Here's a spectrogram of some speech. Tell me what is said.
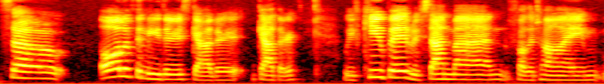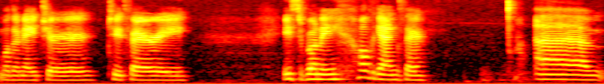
So all of the leaders gather. Gather. We've Cupid, we've Sandman, Father Time, Mother Nature, Tooth Fairy, Easter Bunny, all the gangs there. Um,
